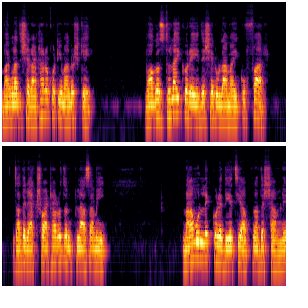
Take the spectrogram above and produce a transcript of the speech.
বাংলাদেশের আঠারো কোটি মানুষকে মগজ ধুলাই করে এদেশের উলামাই কুফফার, যাদের একশো আঠারো জন প্লাস আমি নাম উল্লেখ করে দিয়েছি আপনাদের সামনে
